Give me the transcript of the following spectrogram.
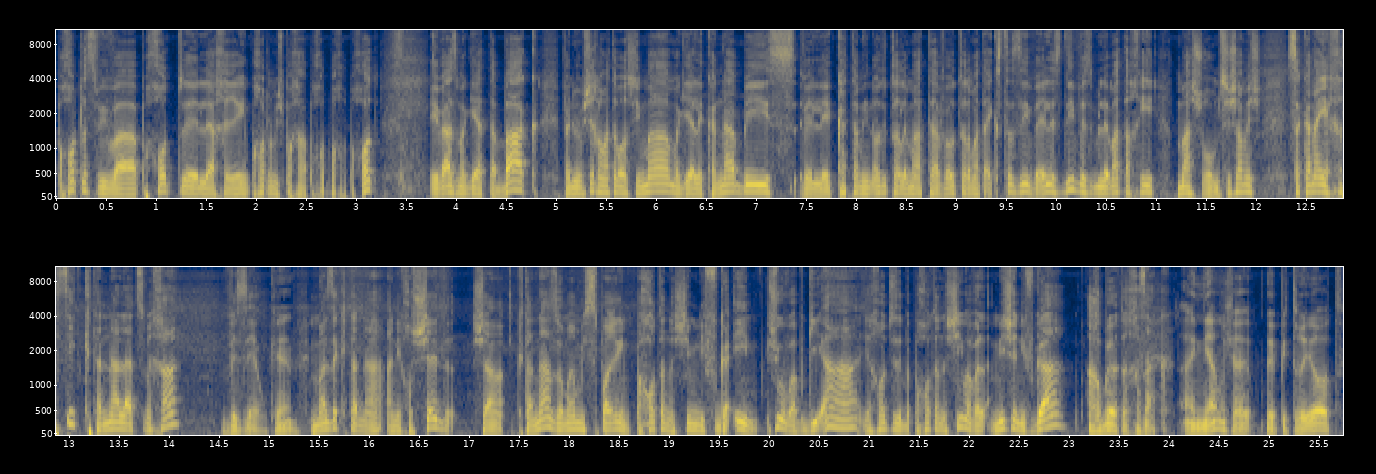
פחות לסביבה, פחות uh, לאחרים, פחות למשפחה, פחות פחות פחות. אה, ואז מגיע טבק, ואני ממשיך למטה ברשימה, מגיע לקנאביס ולקטמין עוד יותר למטה ועוד יותר למטה אקסטזי ו-LSD ולמטה הכי משרום, ששם יש סכנה יחסית קטנה לעצמך. וזהו. כן. מה זה קטנה? אני חושד שהקטנה זה אומר מספרים, פחות אנשים נפגעים. שוב, הפגיעה, יכול להיות שזה בפחות אנשים, אבל מי שנפגע, הרבה יותר חזק. העניין הוא שבפטריות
